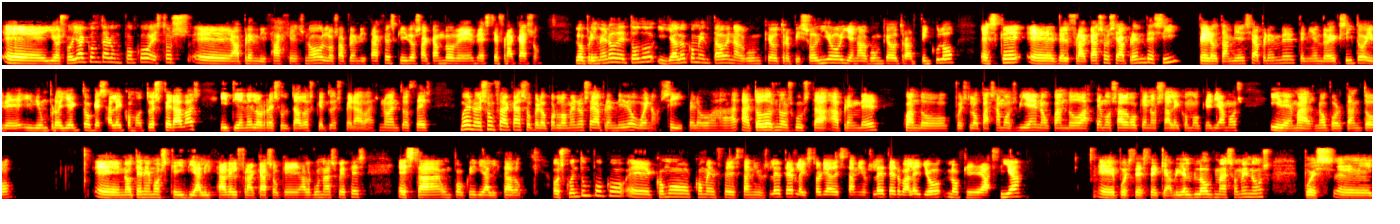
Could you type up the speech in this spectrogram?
Eh, y os voy a contar un poco estos eh, aprendizajes, ¿no? Los aprendizajes que he ido sacando de este fracaso. Lo primero de todo, y ya lo he comentado en algún que otro episodio y en algún que otro artículo, es que eh, del fracaso se aprende, sí, pero también se aprende teniendo éxito y de, y de, un proyecto que sale como tú esperabas y tiene los resultados que tú esperabas, ¿no? Entonces, bueno, es un fracaso, pero por lo menos he aprendido, bueno, sí, pero a, a todos nos gusta aprender cuando pues lo pasamos bien o cuando hacemos algo que nos sale como queríamos y demás, ¿no? Por tanto, eh, no tenemos que idealizar el fracaso, que algunas veces está un poco idealizado. Os cuento un poco eh, cómo comencé esta newsletter, la historia de esta newsletter, ¿vale? Yo lo que hacía, eh, pues desde que abrí el blog más o menos, pues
